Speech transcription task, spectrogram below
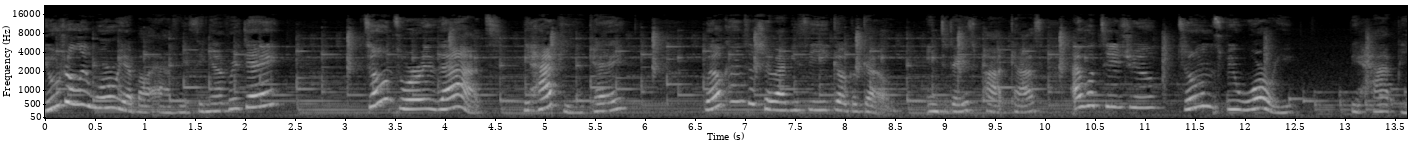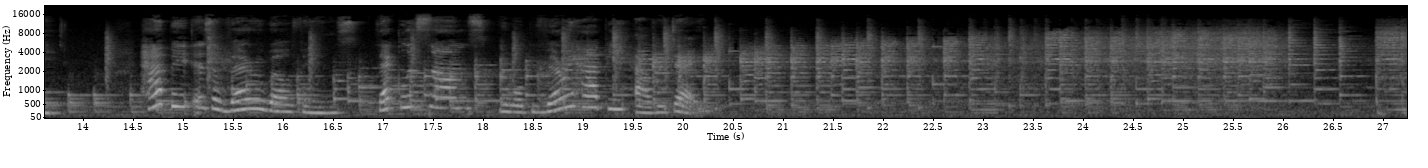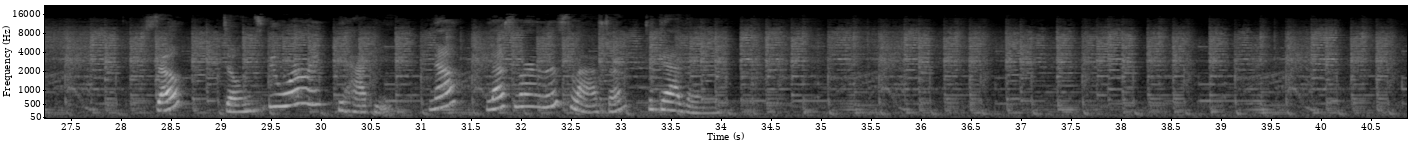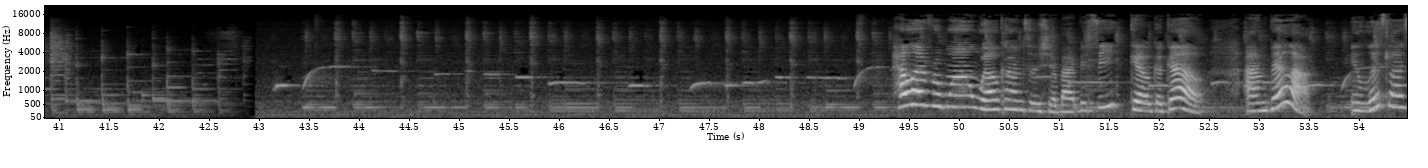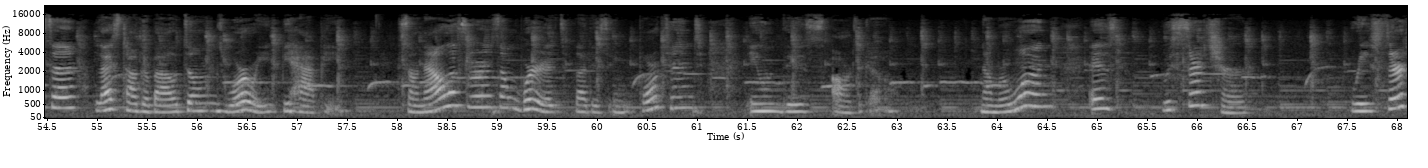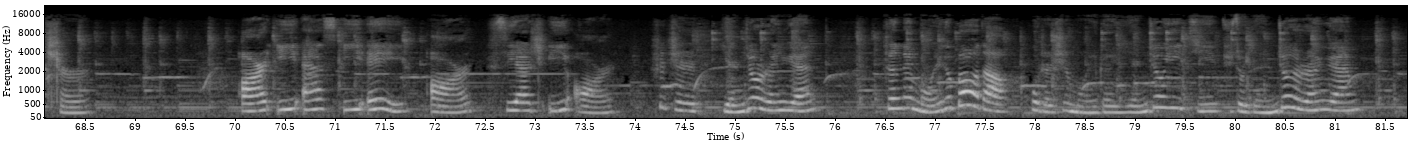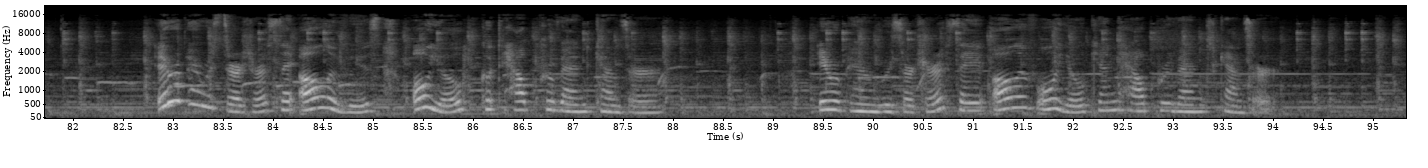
usually worry about everything every day? Don't worry that. Be happy, okay? Welcome to Show ABC Go Go Go. In today's podcast, I will teach you don't be worried, be happy. Happy is a very well thing. That sounds you will be very happy every day. So, don't be worried, be happy. Now, let's learn this lesson together. Hello everyone, welcome to Sheba ABC Go Go Go. I'm Bella. In this lesson, let's talk about don't worry, be happy. So now let's learn some words that is important in this article. Number one is researcher. Researcher. R E S E A R C H E R 是指研究人员，针对某一个报道或者是某一个研究议题去做研究的人员。 European researchers say olive oil could help prevent cancer. European researchers say olive oil can help prevent cancer.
